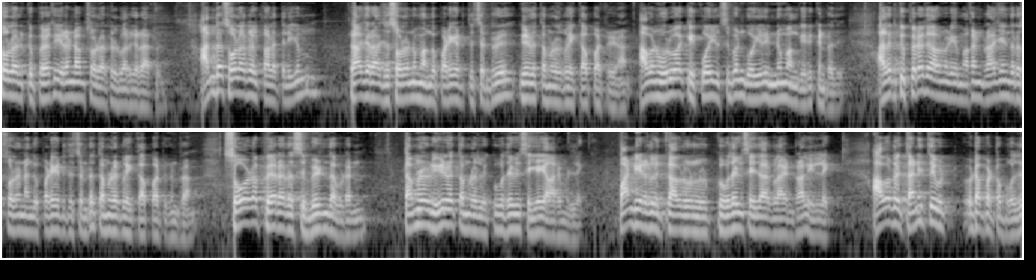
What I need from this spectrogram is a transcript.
சோழருக்கு பிறகு இரண்டாம் சோழர்கள் வருகிறார்கள். அந்த சோழர்கள் காலத்திலையும் ராஜராஜ சோழனும் அங்கு படையெடுத்து சென்று ஈழத்தமிழர்களை காப்பாற்றினான். அவன் உருவாக்கிய கோயில் சிவன் கோயில் இன்னும் அங்கு இருக்கின்றது. அதற்கு பிறகு அவனுடைய மகன் ராஜேந்திர சோழன் அங்கு படையெடுத்து சென்று தமிழர்களை காப்பாற்றுகின்றான். சோழ பேரரசு வீழ்ந்தவுடன் தமிழர் ஈழத்தமிழர்களுக்கு உதவி செய்ய யாருமில்லை பாண்டியர்களுக்கு அவர்களுக்கு உதவி செய்தார்களா என்றால் இல்லை. அவர்கள் தனித்து விட் விடப்பட்ட போது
